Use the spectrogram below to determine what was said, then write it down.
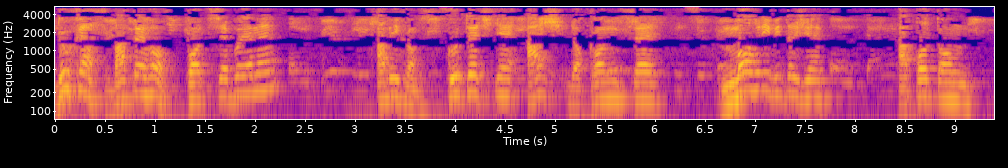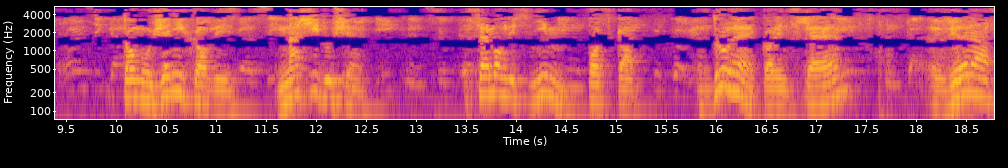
Ducha Svatého potřebujeme, abychom skutečně až do konce mohli vydržet a potom tomu ženichovi naší duše se mohli s ním potkat. V druhé korinské, v 11.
